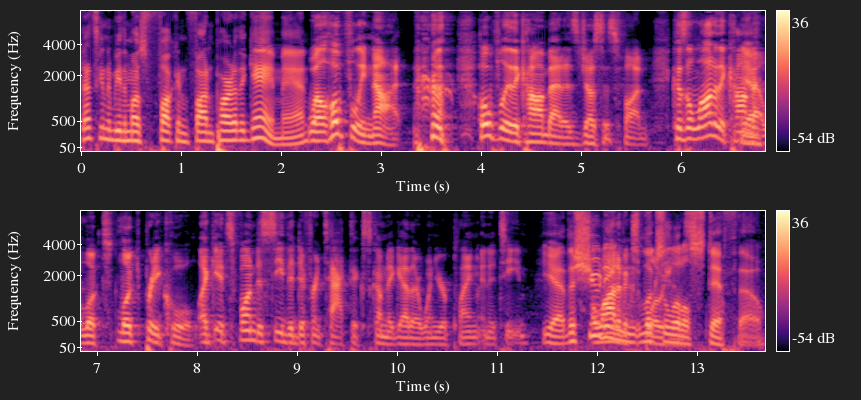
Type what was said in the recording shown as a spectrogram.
that's gonna be the most fucking fun part of the game, man. Well, hopefully not. hopefully the combat is just as fun because a lot of the combat Yeah. looked looked pretty cool. Like it's fun to see the different tactics come together when you're playing in a team. yeah, the shooting of looks a little stiff though.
